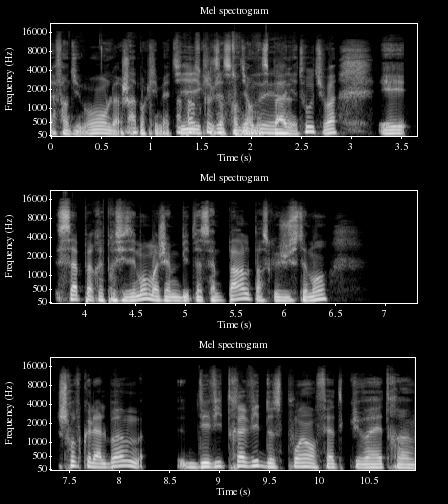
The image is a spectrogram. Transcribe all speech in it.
la fin du monde, le changement climatique, les incendies en Espagne et euh, tout, tu vois. Et ça précisément, moi j'aime, ça me parle parce que justement, je trouve que l'album dévie très vite de ce point en fait qui va être euh,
